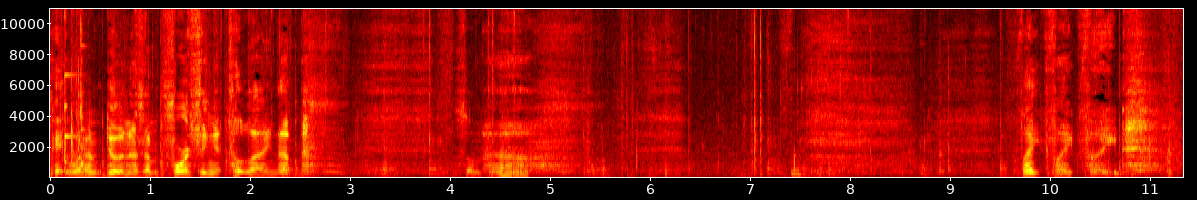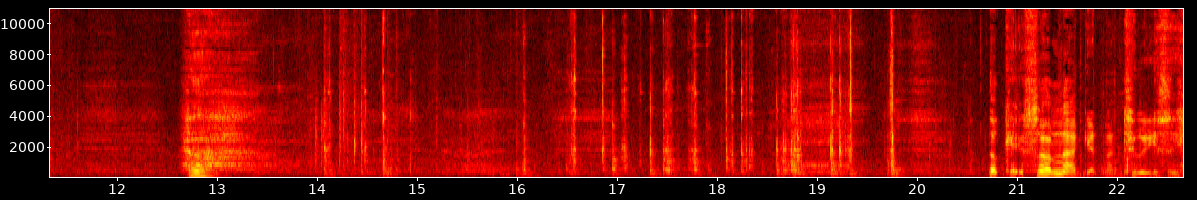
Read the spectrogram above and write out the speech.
Okay, what I'm doing is I'm forcing it to line up somehow. Fight, fight, fight. Okay, so I'm not getting it too easy.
